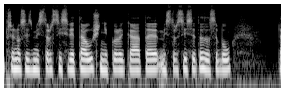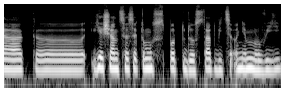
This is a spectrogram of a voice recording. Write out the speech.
přenosy z mistrovství světa už několikáté mistrovství světa za sebou, tak e, je šance se k tomu sportu dostat, více o něm mluví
